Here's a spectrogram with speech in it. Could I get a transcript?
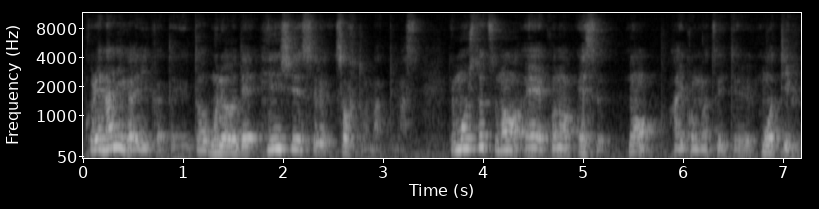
これ何がいいかというと、無料で編集するソフトになっています。でもう一つの、えこの S のアイコンがついている Motive っ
